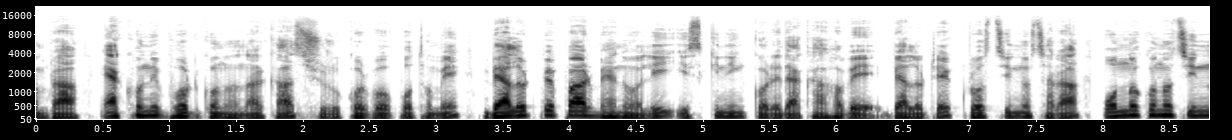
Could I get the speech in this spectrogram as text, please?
আমরা এখনই ভোট গণনার কাজ শুরু করব। প্রথমে ব্যালট পেপার ম্যানুয়ালি স্ক্রিনিং করে দেখা হবে। ব্যালটে ক্রস চিহ্ন ছাড়া অন্য কোনো চিহ্ন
